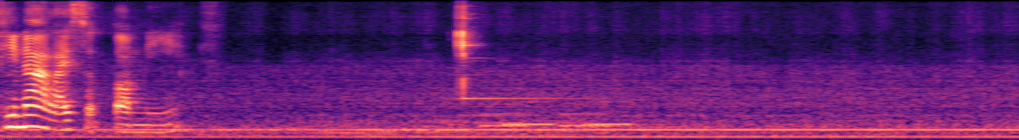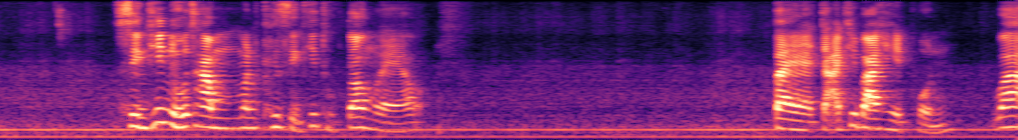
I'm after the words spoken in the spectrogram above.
ที่หน้าไลฟ์สดตอนนี้ สิ่งที่หนูทำมันคือสิ่งที่ถูกต้องแล้ว แต่จะอธิบายเหตุผลว่า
